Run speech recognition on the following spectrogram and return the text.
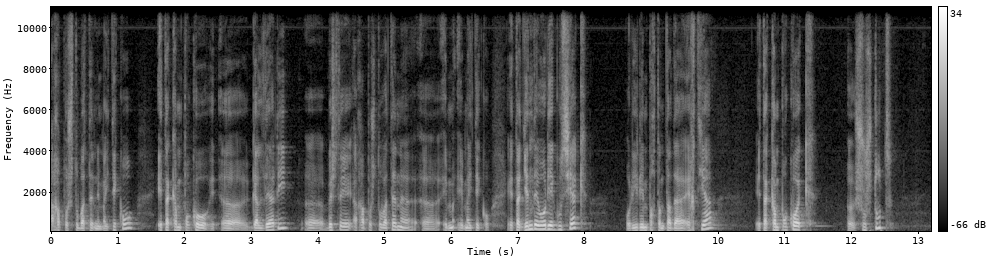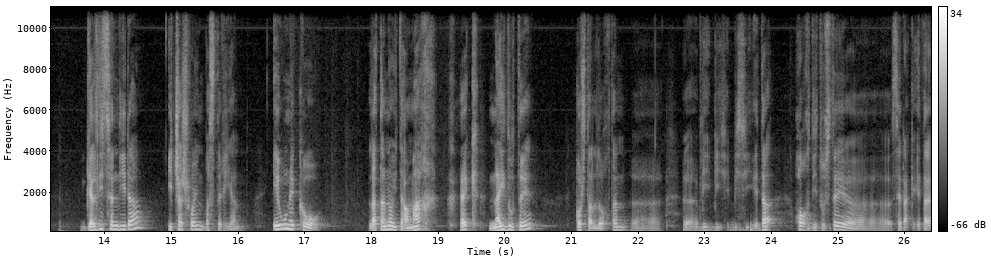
agapostu baten emaiteko, eta kanpoko uh, galdeari uh, beste agapostu baten uh, emaiteko. Eta jende horiek guziak, hori ere importanta da ertia, eta kanpokoek uh, sustut, galditzen dira itxasuain bazterian. Euneko latanoita amak, ek, nahi dute, kostalde horretan, uh, uh, bizi. Eta hor dituzte uh, zerak, eta,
